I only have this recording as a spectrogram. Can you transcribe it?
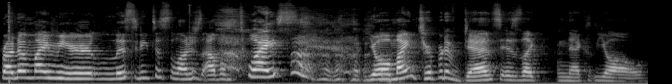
front of my mirror listening to Solange's album twice. Yo, my interpretive dance is like next, yo.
